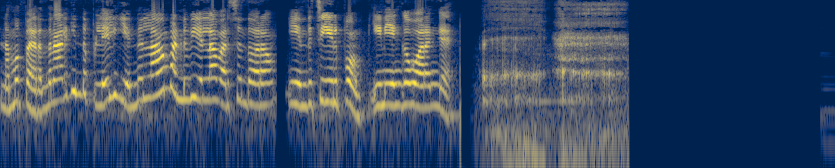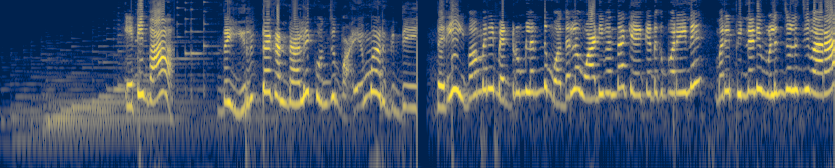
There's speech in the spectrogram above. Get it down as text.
நம்ம பிறந்த நாளைக்கு இந்த பிள்ளைகள் என்னெல்லாம் பண்ணுவி எல்லாம் வருஷம் தோறும் எந்திரிச்சு இருப்போம். இனி எங்க உறங்க? இருட்ட கண்டாலே கொஞ்சம் பயமா இருக்குடி. பெரிய இவ மாதிரி பெட்ரூம்ல இருந்து முதல்ல ஓடி வந்தா கேக் எடுக்க போறேனே? மாதிரி பின்னாடி ஒளிஞ்சொளிஞ்சு வரா?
